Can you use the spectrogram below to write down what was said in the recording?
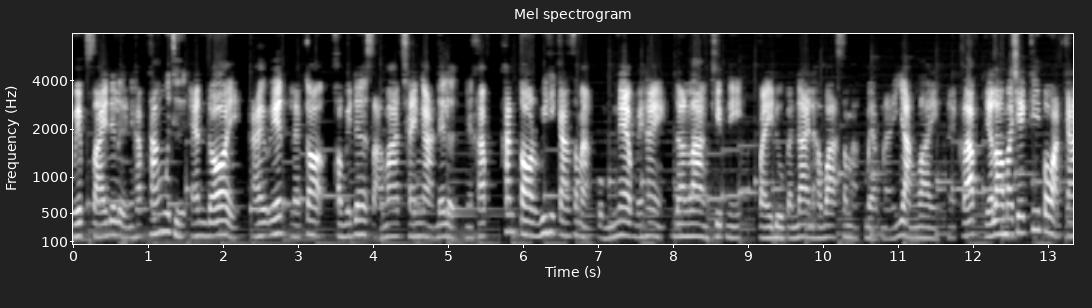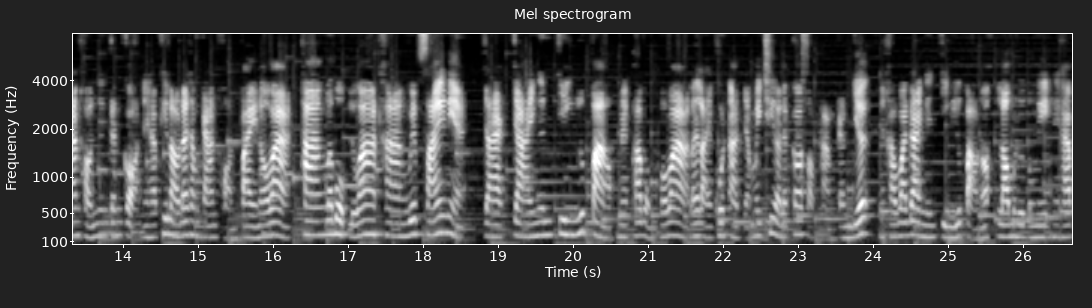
เว็บไซต์ได้เลยนะครับ ทั้งมือถือ Android iOS และก็คอมพิวเตอร์สามารถใช้งานได้เลยนะครับ ขั้นตอนวิธีการสมัครผมแนบไว้ให้ด้านล่างคลิปนี้ ไปดูกันได้นะครับว่าสมัครแบบไหนอย่างไรนะครับ เดี๋ยวเรามาเช็คที่ประวัติการถอนเงินกันก่อนนะครับ ที่เราได้ทำการถอนไปเนาะว่า ทางระบบหรือว่าทางเว็บไซต์เนี่ย จะจ่ายเงินจริงหรือเปล่านะครับผมเพราะว่าหลาย ๆ คนอาจจะไม่เชื่อแล้วก็สอบถามกันเยอะนะครับว่าได้เงินจริงหรือเปล่าเนาะเรามาดูตรงนี้นะครับ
